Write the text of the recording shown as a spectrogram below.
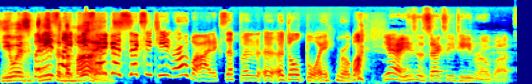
He was But deep he's in like the mind. he's like a sexy teen robot, except an adult boy robot. Yeah, he's a sexy teen robot.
